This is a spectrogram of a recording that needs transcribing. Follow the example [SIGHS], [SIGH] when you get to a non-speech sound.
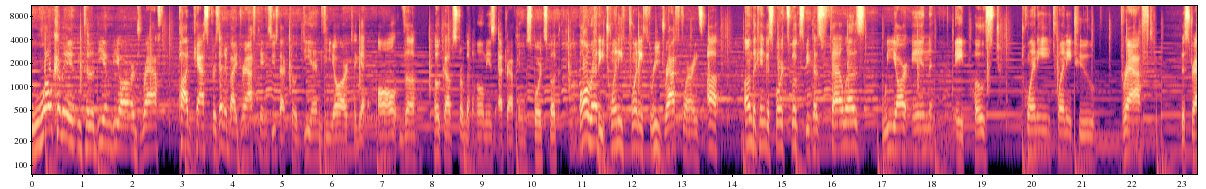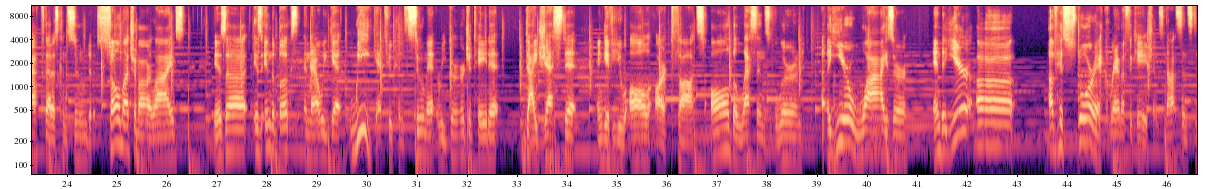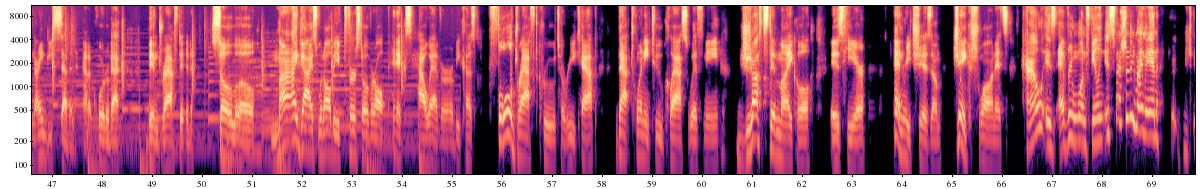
Welcome into the DNVR Draft podcast presented by DraftKings. Use that code DNVR to get all the hookups from the homies at DraftKings Sportsbook. Already 2023 draft lines up on the King of Sportsbooks because, fellas, we are in a post 2022 draft. This draft that has consumed so much of our lives is uh is in the books and now we get we get to consume it regurgitate it digest it and give you all our thoughts all the lessons learned a year wiser and a year uh of historic ramifications not since 97 had a quarterback been drafted solo. My guys would all be first overall picks however because full draft crew to recap that 22 class with me. Justin Michael is here, Henry Chisholm, Jake Schwanitz. How is everyone feeling, especially my man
